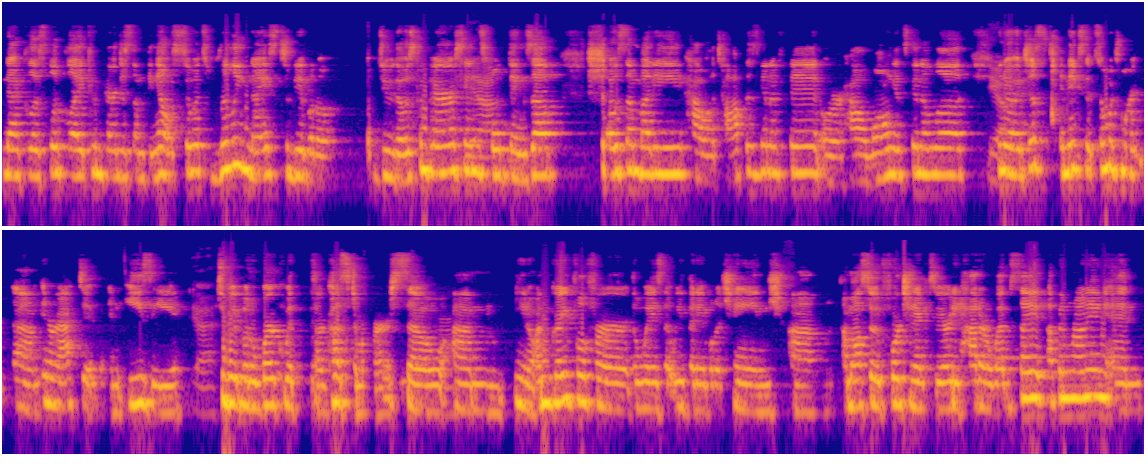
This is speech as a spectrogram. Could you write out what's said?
necklace look like compared to something else? So it's really nice to be able to do those comparisons, Yeah. hold things up, show somebody how a top is going to fit or how long it's going to look. Yeah. You know, it just it makes it so much more um, interactive and easy yeah. to be able to work with our customers. So, um, you know, I'm grateful for the ways that we've been able to change. Um, I'm also fortunate because we already had our website up and running. And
